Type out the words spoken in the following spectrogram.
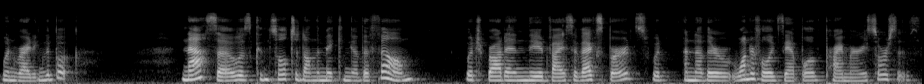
when writing the book. NASA was consulted on the making of the film, which brought in the advice of experts, with another wonderful example of primary sources.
